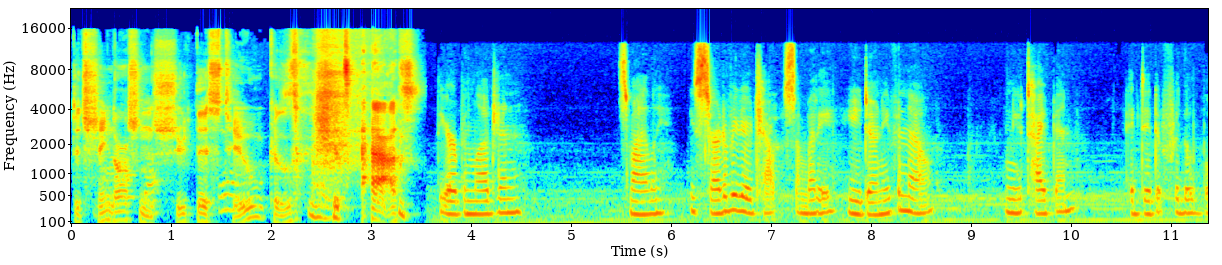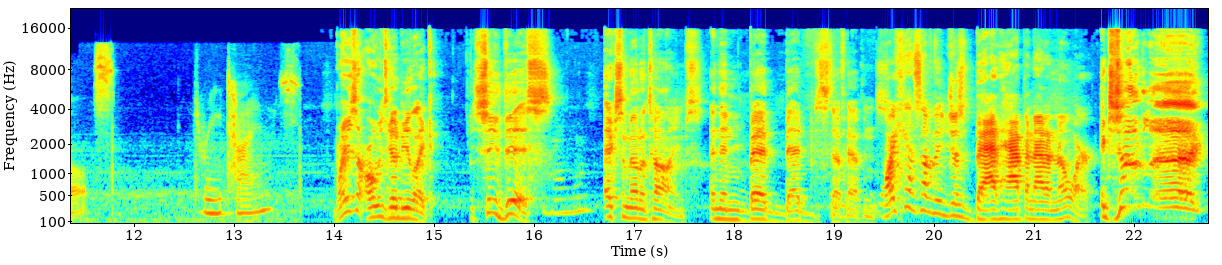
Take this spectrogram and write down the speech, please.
Did Shane Dawson shoot this too? Cause it's ass. The urban legend? Smiley. You start a video chat with somebody you don't even know, and you type in, I did it for the lulz. Three times. Why is it always gonna be like, say this uh-huh. X amount of times, and then bad bad stuff happens? Why can't something just bad happen out of nowhere? Exactly.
